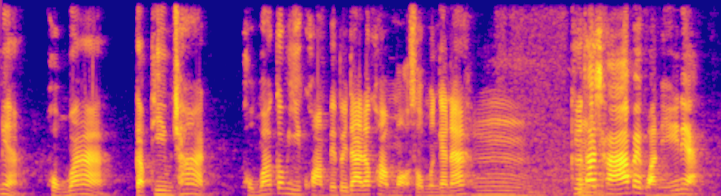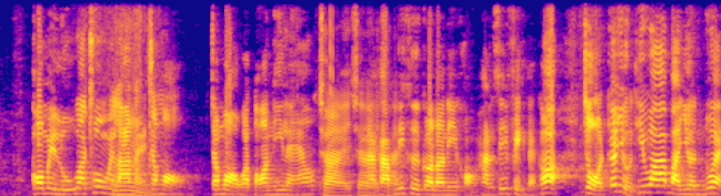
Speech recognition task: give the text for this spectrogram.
เนี่ยผมว่ากับทีมชาติ ผมว่าก็มีความเป็นไปได้และความเหมาะสมเหมือนกันนะ อืมคือถ้าช้าไปกว่านี้เนี่ย ก็ไม่รู้ว่าช่วงเวลาไหนจะเหมาะ จะเหมาะกว่าตอนนี้แล้วใช่ใช่นะครับ ใช่ นี่คือกรณีของฮันซี่ฟิกแต่ก็โจทย์ก็อยู่ที่ว่าบาเยิร์นด้วย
